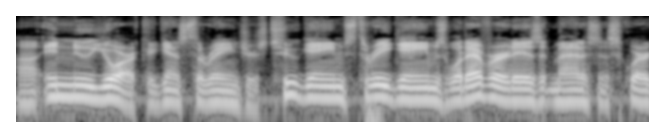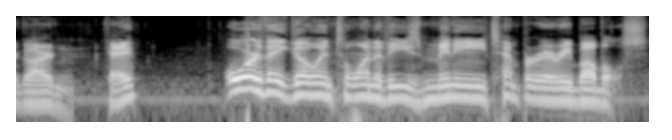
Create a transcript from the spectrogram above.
uh, in New York against the Rangers. Two games, three games, whatever it is at Madison Square Garden, okay? Or they go into one of these mini temporary bubbles.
